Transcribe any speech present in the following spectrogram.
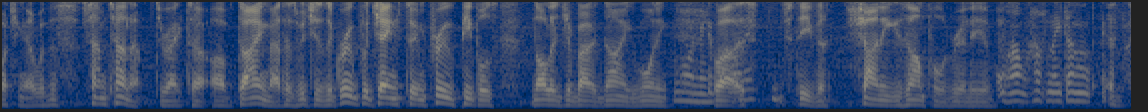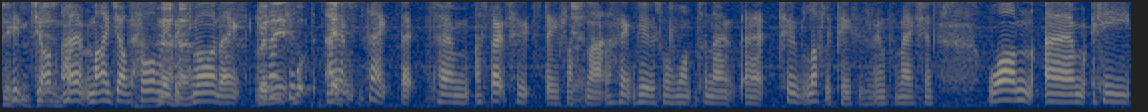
Watching that with us, Sam Turner, Director of Dying Matters, which is a group which aims to improve people's knowledge about dying. Good morning. Good morning. Good well, morning. Steve, a shining example, really, of Well, hasn't he done dignity his job, uh, my job for me this morning? But Can I just well, yes. um, say that um, I spoke to Steve last Yes. night, and I think viewers will want to know uh, two lovely pieces of information. One, um, he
